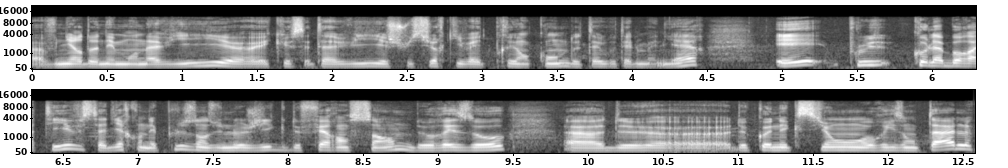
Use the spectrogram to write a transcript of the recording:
euh, venir donner mon avis et que cet avis, je suis sûr qu'il va être pris en compte de telle ou telle manière. Et plus collaborative, c'est-à-dire qu'on est plus dans une logique de faire ensemble, de réseau, de, de, connexion horizontale,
